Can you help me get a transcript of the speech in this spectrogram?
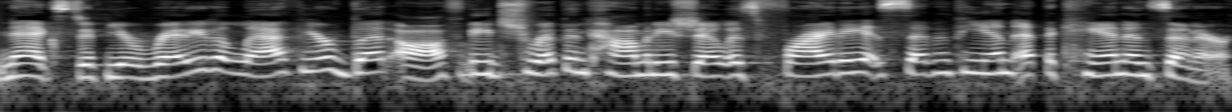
Next, if you're ready to laugh your butt off, the Trippin' Comedy Show is Friday at 7 p.m. at the Cannon Center.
